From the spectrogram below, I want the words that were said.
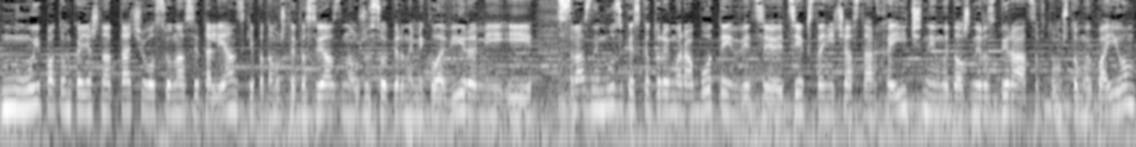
Ну и потом, конечно, оттачивался у нас итальянский, потому что это связано уже с оперными клавирами и с разной музыкой, с которой мы работаем, ведь э, тексты, они часто архаичные, мы должны разбираться в том, что мы поем.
